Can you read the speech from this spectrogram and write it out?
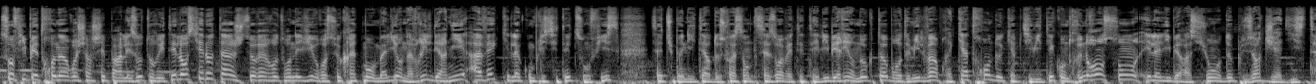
Sophie Petronin, recherchée par les autorités, l'ancien otage serait retourné vivre secrètement au Mali en avril dernier avec la complicité de son fils. Cet humanitaire de 76 ans avait été libéré en octobre 2020 après quatre ans de captivité contre une rançon et la libération de plusieurs djihadistes.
